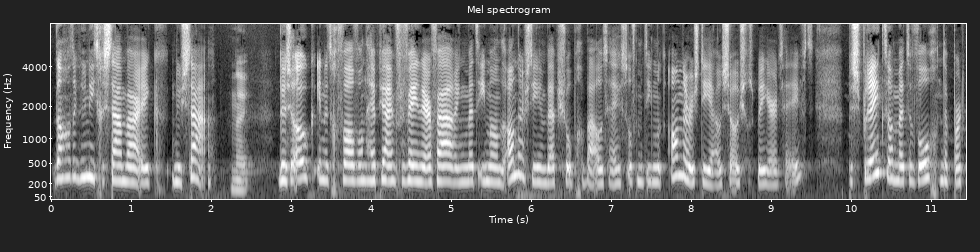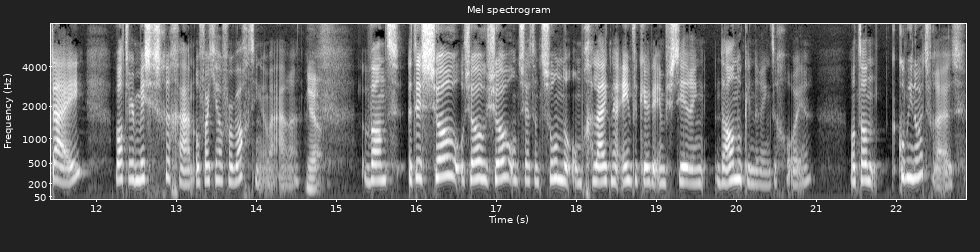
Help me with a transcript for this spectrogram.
dan had ik nu niet gestaan waar ik nu sta. Nee. Dus ook in het geval van heb jij een vervelende ervaring met iemand anders die een webshop gebouwd heeft of met iemand anders die jouw socials beheerd heeft, bespreek dan met de volgende partij wat er mis is gegaan of wat jouw verwachtingen waren. Ja. Want het is zo, zo, zo ontzettend zonde om gelijk na één verkeerde investering de handdoek in de ring te gooien. Want dan kom je nooit vooruit.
